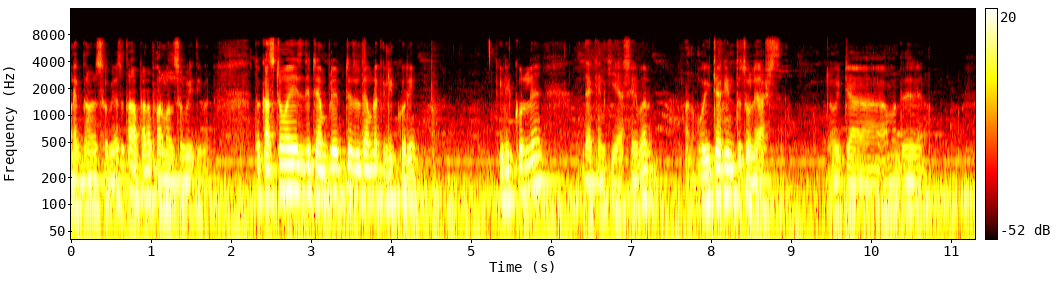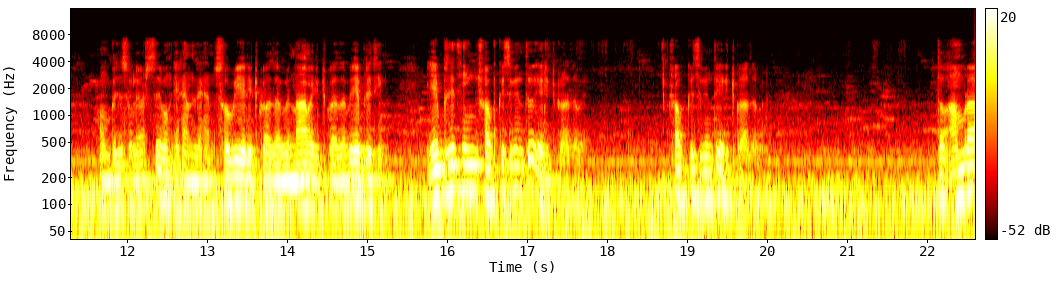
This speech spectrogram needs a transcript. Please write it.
অনেক ধরনের ছবি আছে, তো আপনারা ফর্মাল ছবি দিবেন। তো কাস্টমাইজ দি টেমপ্লেটে যদি আমরা ক্লিক করি ক্লিক করলে দেখেন কি আসে এবার। মানে ওইটা কিন্তু চলে আসছে। ওইটা আমাদের হোম পেজে চলে আসছে এবং এখানে দেখেন, ছবি এডিট করা যাবে, নাম এডিট করা যাবে এভরিথিং এভরিথিং সব কিছু কিন্তু এডিট করা যাবে। সব কিছু কিন্তু এডিট করা যাবে। তো আমরা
